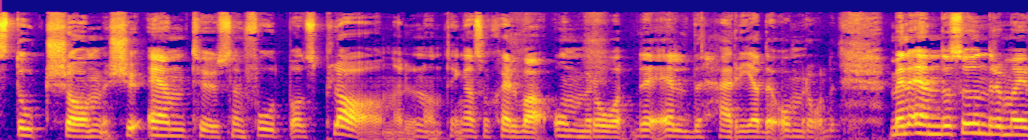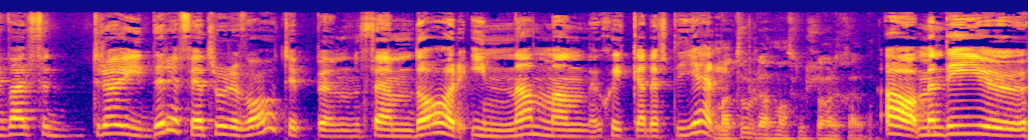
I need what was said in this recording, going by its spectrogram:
stort som 21 000 fotbollsplan eller någonting. Alltså själva området, det eldhärjade området. Men ändå så undrar man ju varför dröjde det? För jag tror det var typ en fem dagar innan man skickade efter hjälp. Man trodde att man skulle klara det själv. Ja, men det är ju...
